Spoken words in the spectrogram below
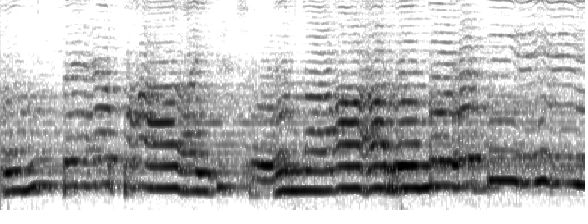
শুনতে পাই সোনার নদী।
